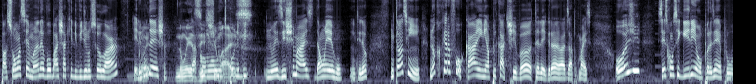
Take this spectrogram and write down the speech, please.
passou uma semana, eu vou baixar aquele vídeo no celular, ele não, não é, deixa. Não existe mais. Não existe mais, dá um erro, entendeu? Então assim, não que eu queira focar em aplicativo, oh, Telegram, WhatsApp, mas hoje vocês conseguiriam, por exemplo,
